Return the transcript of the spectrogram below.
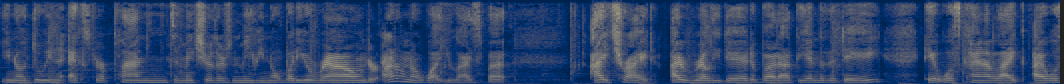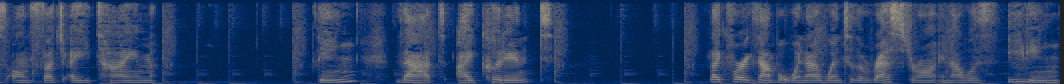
you know doing extra planning to make sure there's maybe nobody around or I don't know what you guys but I tried. I really did. But at the end of the day, it was kind of like I was on such a time thing that I couldn't. Like, for example, when I went to the restaurant and I was eating,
